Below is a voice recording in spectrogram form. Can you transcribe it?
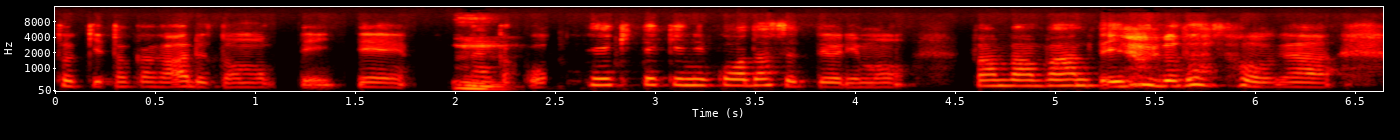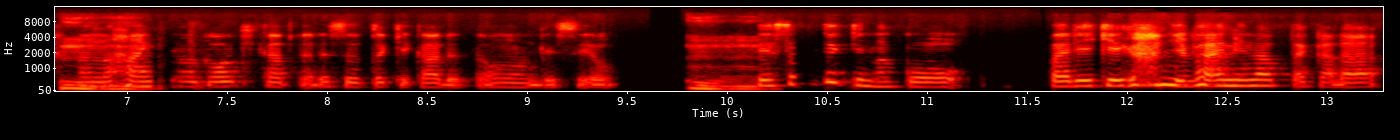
時とかがあると思っていて、うんなんかこう、定期的にこう出すってよりも、バンバンバンっていろいろ出す方が、うんあの反響が大きかったりする時があると思うんですよ。うんうんで、その時のこう、馬力が2倍になったから、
